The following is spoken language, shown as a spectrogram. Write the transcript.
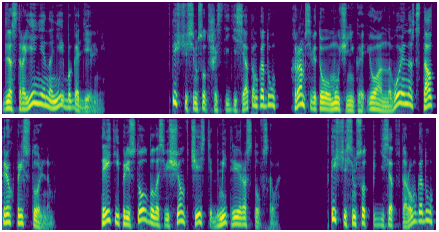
для строения на ней богадельни. В 1760 году храм святого мученика Иоанна Воина стал трехпрестольным. Третий престол был освящен в честь Дмитрия Ростовского. В 1752 году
